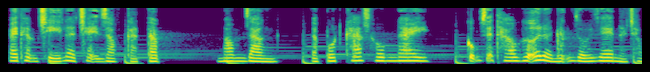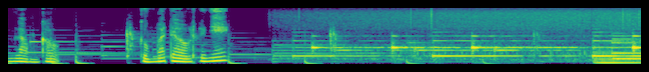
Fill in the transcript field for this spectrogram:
hay thậm chí là chạy dọc cả tập. Mong rằng tập podcast hôm nay cũng sẽ tháo gỡ được những rối ren ở trong lòng cậu. Cùng bắt đầu thôi nhé. Âm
